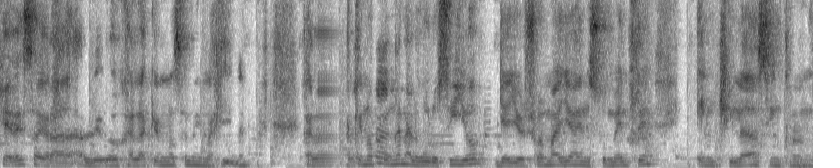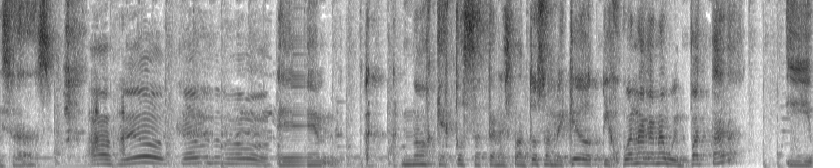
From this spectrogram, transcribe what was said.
Qué desagradable, ojalá que no se lo imaginen. Ojalá que no pongan al gurusillo y a Joshua Maya en su mente enchiladas sincronizadas. Ah, feo, por eh, no, qué cosa tan espantosa. Me quedo. Tijuana gana o empata y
